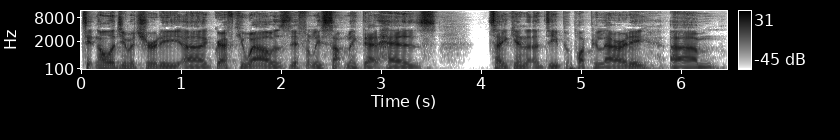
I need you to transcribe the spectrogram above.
technology maturity, uh, GraphQL is definitely something that has taken a deeper popularity. Um,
